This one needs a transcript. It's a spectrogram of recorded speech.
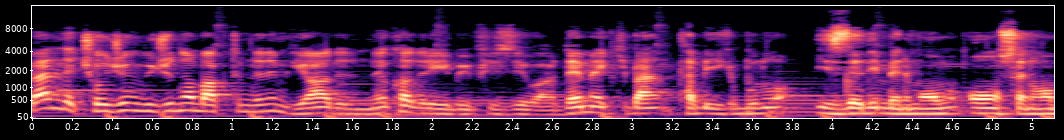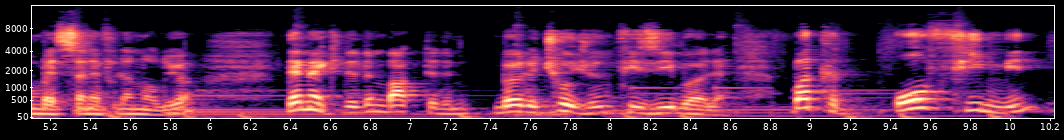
Ben de çocuğun vücuduna baktım dedim ki ya dedim ne kadar iyi bir fiziği var. Demek ki ben tabii ki bunu izlediğim benim 10 sene 15 sene falan oluyor. Demek ki dedim bak dedim böyle çocuğun fiziği böyle. Bakın o filmin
